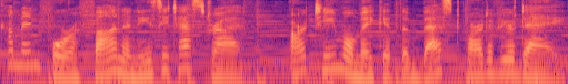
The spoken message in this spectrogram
Come in for a fun and easy test drive. Our team will make it the best part of your day.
